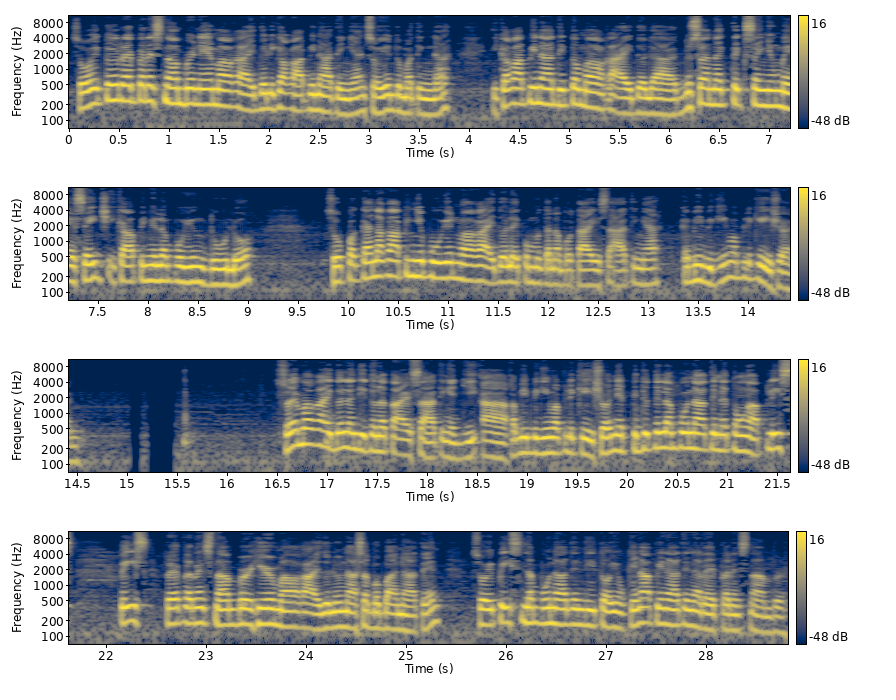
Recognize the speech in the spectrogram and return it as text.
So, ito yung reference number na yan mga ka-idol. Ikakopy natin yan. So, yun, dumating na. Ikakopy natin to mga ka-idol. Ah. Doon sa nag-textan yung message, ikopy nyo lang po yung dulo. So, pagka nakopy nyo po yun mga ka-idol, ay pumunta na po tayo sa ating ah, kabibigim application. So, yung mga ka-idol, nandito na tayo sa ating uh, kabibigim application. E, pindutin lang po natin itong uh, please paste reference number here mga ka-idol, yung nasa baba natin. So, i-paste lang po natin dito yung kinopy natin na reference number.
